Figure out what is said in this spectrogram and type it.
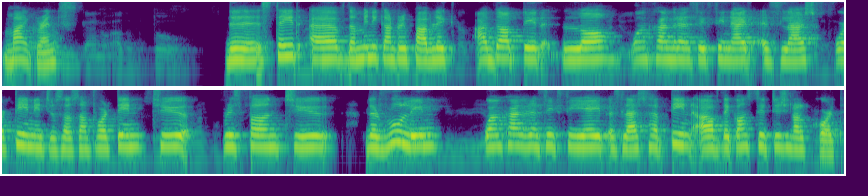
migrants. The state of Dominican Republic adopted law 169/14 in 2014 to respond to the ruling 168/13 of the Constitutional Court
